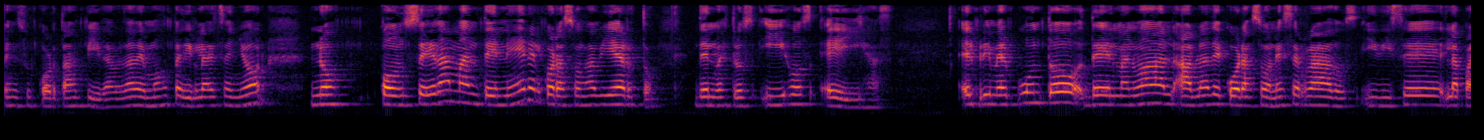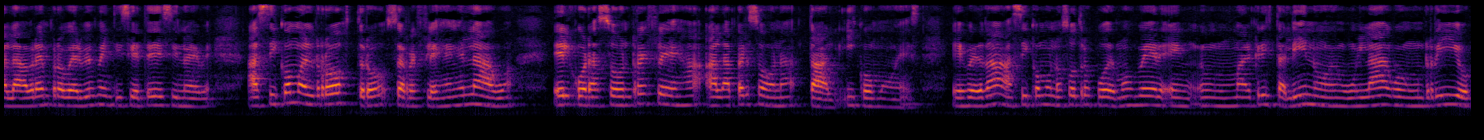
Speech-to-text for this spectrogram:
en sus cortas vidas, ¿verdad? Debemos pedirle al Señor nos conceda mantener el corazón abierto de nuestros hijos e hijas. El primer punto del manual habla de corazones cerrados y dice la palabra en Proverbios 27, 19. Así como el rostro se refleja en el agua, el corazón refleja a la persona tal y como es. Es verdad, así como nosotros podemos ver en, un mar cristalino, en un lago, en un río,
